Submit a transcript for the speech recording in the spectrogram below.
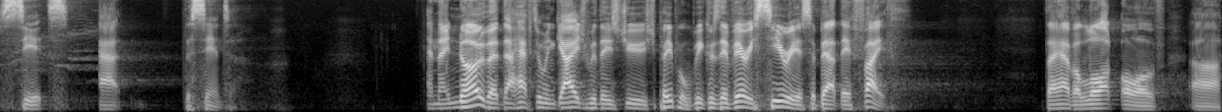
sits at the center. And they know that they have to engage with these Jewish people because they're very serious about their faith. They have a lot of uh,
